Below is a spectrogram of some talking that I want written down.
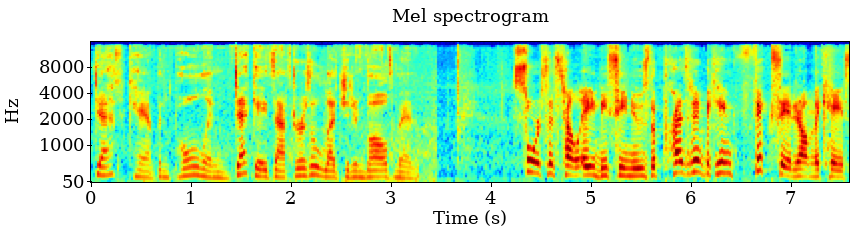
death camp in Poland decades after his alleged involvement. Sources tell ABC News the president became fixated on the case,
